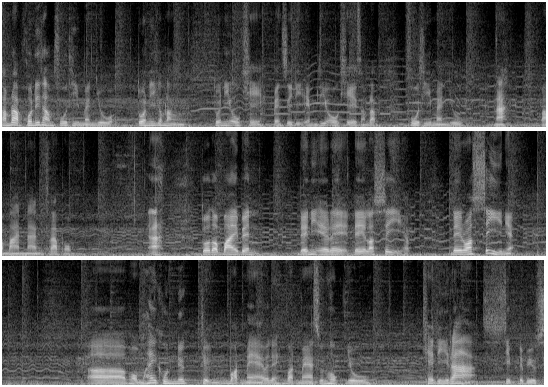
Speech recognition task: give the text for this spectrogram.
สำหรับคนที่ทำฟูลทีมแมนยูตัวนี้กำลังตัวนี้โอเค เป็น CDM ที่โอเคสำหรับ Full Team Man U นะ ประมาณนั้นครับผม อะ ตัวต่อไปเป็นเดนี่เอเร่เดลอสซี่ครับเดลอสซี่เนี่ย ผมให้คุณนึกถึงบอดแมร์ไปเลยบอดแมร์ 06U เคดีรา 10WC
